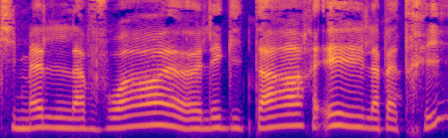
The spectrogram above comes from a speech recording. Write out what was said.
qui mêle la voix, les guitares et la batterie.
